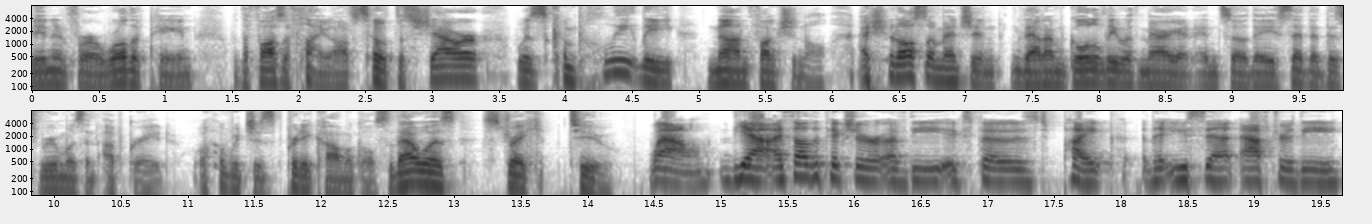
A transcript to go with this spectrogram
been in for a world of pain with the faucet flying off. So the shower was completely non-functional. I should also mention that I'm gold elite with Marriott, and so they said that this room was an upgrade, which is pretty comical. So that was strike two. Wow. Yeah, I saw the picture of the exposed pipe that you sent after the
